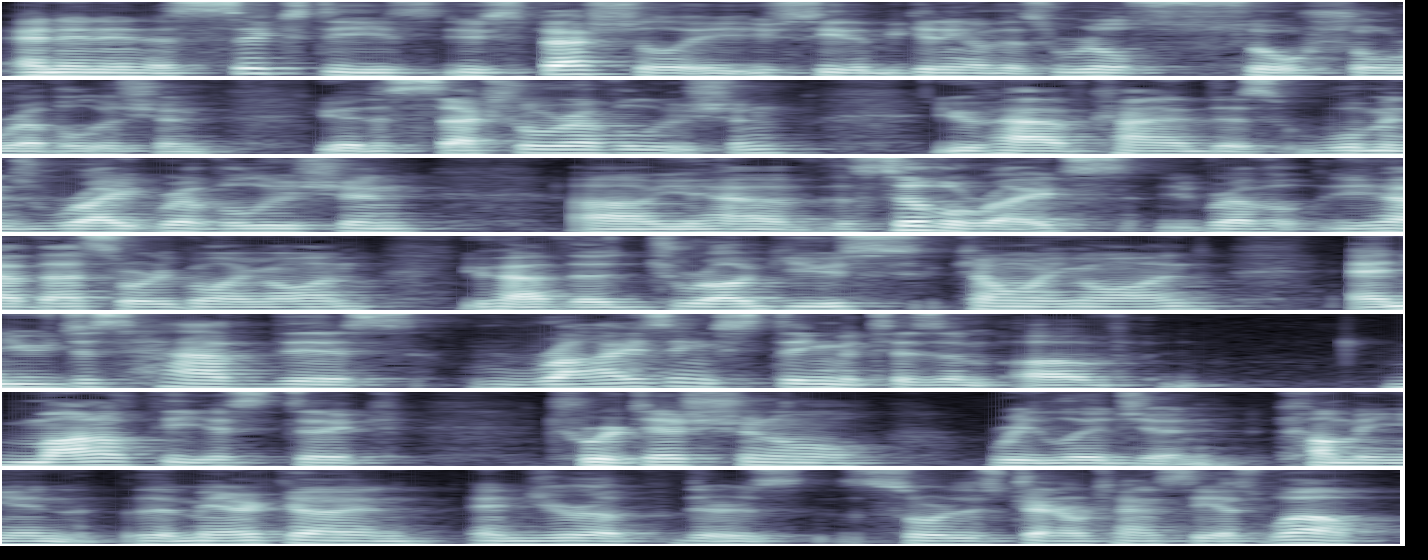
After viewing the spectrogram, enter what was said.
And then in the 60s, especially, you see the beginning of this real social revolution. You have the sexual revolution. You have kind of this women's right revolution. Uh, you have the civil rights. You have that sort of going on. You have the drug use going on. And you just have this rising stigmatism of monotheistic, traditional religion coming in America and, and Europe. There's sort of this general tendency as well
